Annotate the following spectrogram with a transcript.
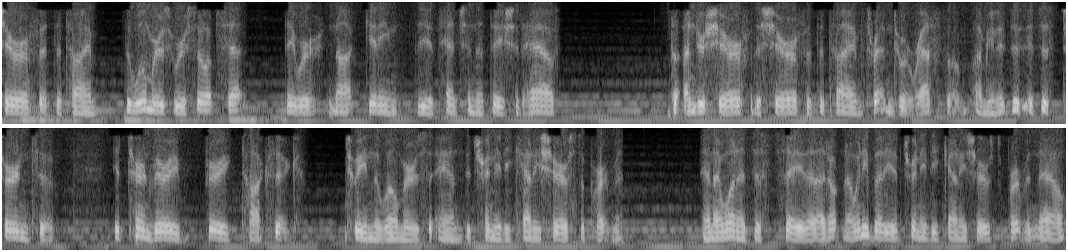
Sheriff at the time. The Wilmers were so upset they were not getting the attention that they should have. The undersheriff, or the sheriff at the time, threatened to arrest them. I mean, it it just turned to, it turned very, very toxic between the Wilmers and the Trinity County Sheriff's Department. And I want to just say that I don't know anybody at Trinity County Sheriff's Department now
